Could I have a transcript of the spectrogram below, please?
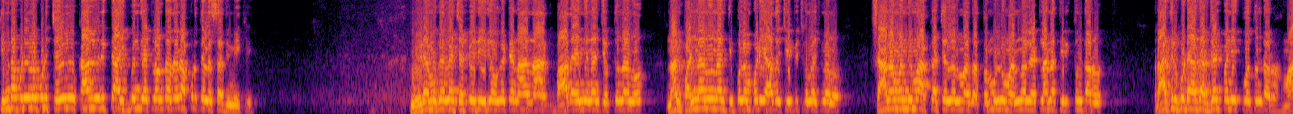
కింద పడినప్పుడు చైలు కాళ్ళు ఇరిగితే ఆ ఇబ్బంది ఎట్లా ఉంటుంది అప్పుడు తెలుస్తుంది మీకు. మీడియా ముఖంగా చెప్పేది ఇది ఒకటే నా నా బాధ అయింది నేను చెప్తున్నాను. నన్ను పడినాను నన్ను తిప్పలం పడి యాదో చేపించుకొని వచ్చినాను. చాలా మంది మా అక్క చెల్లెలు మా తమ్ముళ్ళు మా అన్నోళ్ళు ఎట్లానా తిరుగుతుంటారు. రాత్రిపూట ఏదో అర్జెంట్ పనికి పోతుంటారు. మా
